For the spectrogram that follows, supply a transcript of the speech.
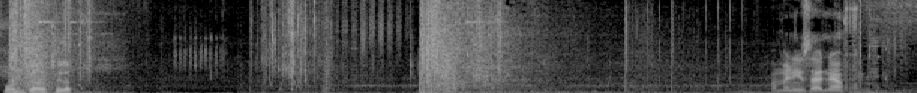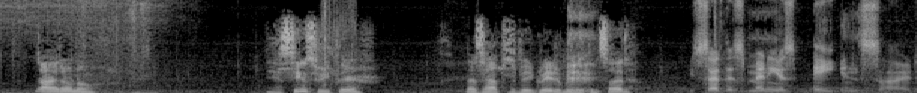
One got to that. How many is that now? I don't know. It seems to be clear. As there happens to be a greater mimic inside. You said as many as eight inside.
